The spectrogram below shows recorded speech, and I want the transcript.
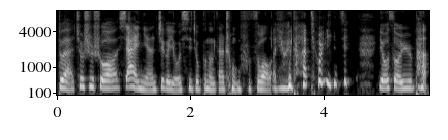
对，就是说下一年这个游戏就不能再重复做了，因为他就已经 有所预判。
